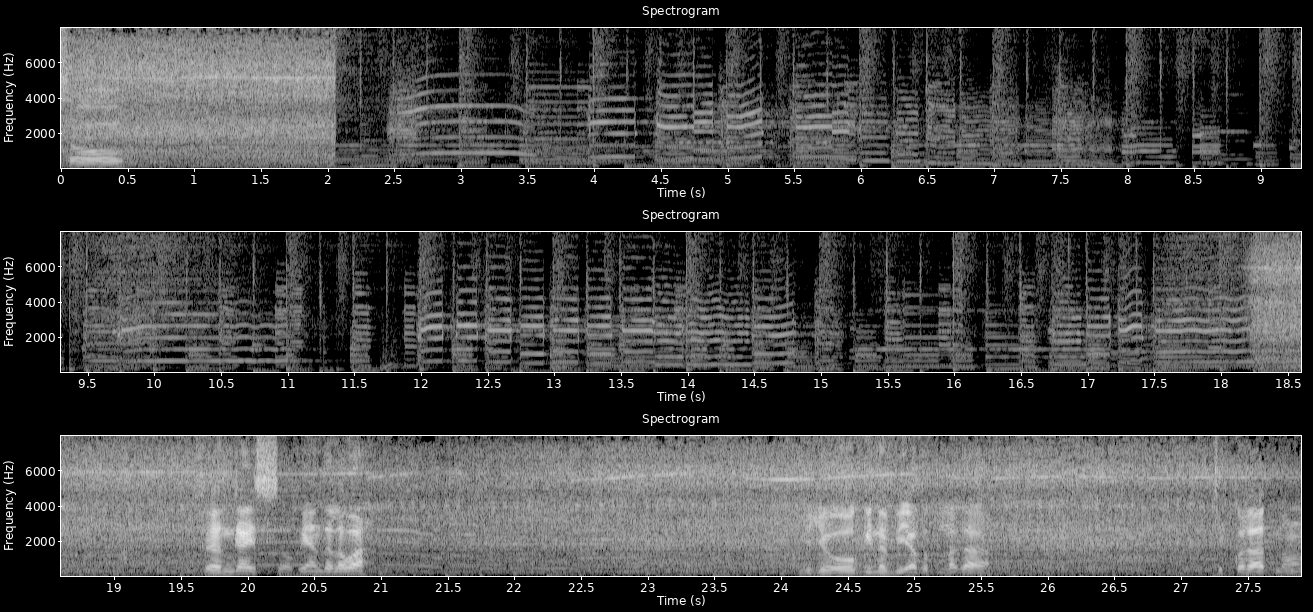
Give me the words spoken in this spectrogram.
So, So yan guys, okay ang dalawa. Medyo ginabi ako talaga. Check ko lahat ng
